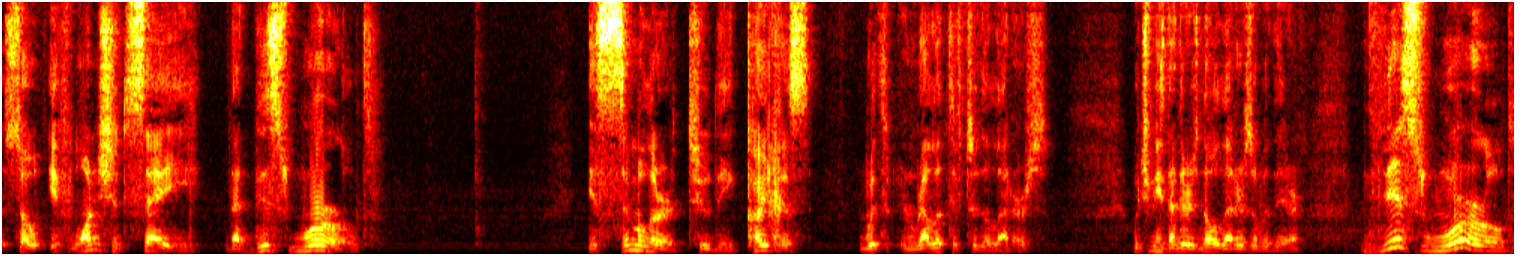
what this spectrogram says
So, if one should say that this world is similar to the koiches with relative to the letters, which means that there is no letters over there, this world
